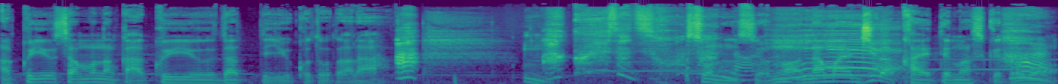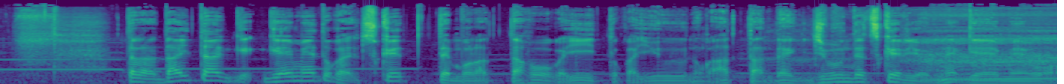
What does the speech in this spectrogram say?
悪友さんもなんか悪友だっていうことから。あ、うん、悪友さんそうなんですよ。まあ名前字は変えてますけど。も。だから大体芸名とかつけてもらった方がいいとかいうのがあったんで自分でつけるようにね芸名を。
